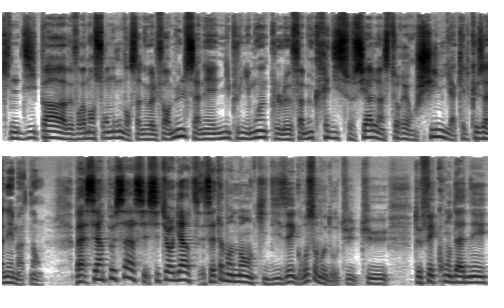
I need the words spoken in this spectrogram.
qui ne dit pas vraiment son nom dans sa nouvelle formule, ça n'est ni plus ni moins que le fameux crédit social instauré en Chine il y a quelques années maintenant? Bah, c'est un peu ça. Si, tu regardes cet amendement qui disait, grosso modo, tu, tu te fais condamner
